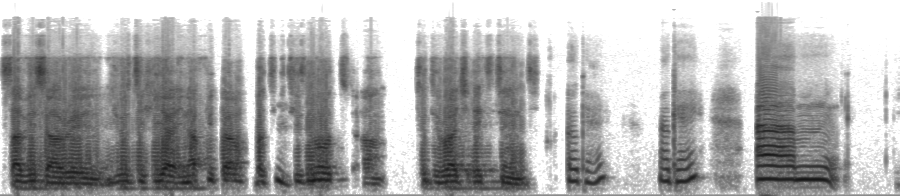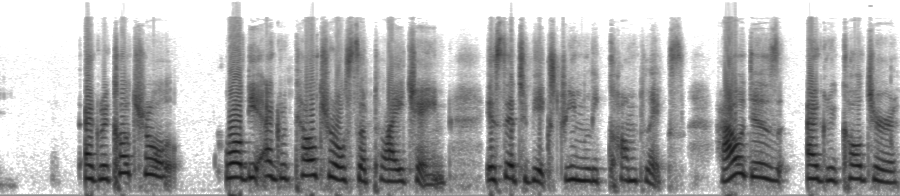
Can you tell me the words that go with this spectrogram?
services are uh, used here in Africa, but it is not um, to the large extent. Okay. Okay. Um, agricultural, well, the agricultural supply chain is said to be extremely complex. How does agriculture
